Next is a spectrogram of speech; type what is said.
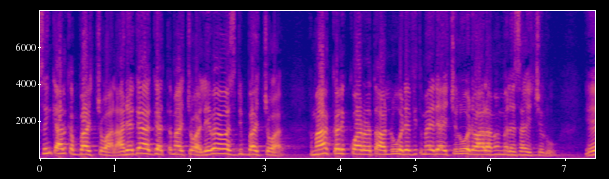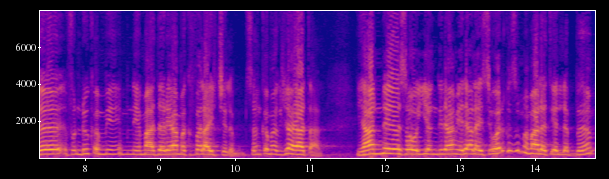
ስንቅ ያልቅባቸዋል አደጋ ያጋጥማቸዋል ሌባ ይወስድባቸዋል። መካከል ይቋረጣሉ ወደፊት መሄድ አይችሉ ወደ ኋላ መመለስ አይችሉ። ፍንዱቅ የማደሪያ መክፈል አይችልም ስንቅ መግዣ ያጣል። ያን የሰውዬ እንግዳ ሜዳ ላይ ሲወድቅ ዝም ማለት የለብህም።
